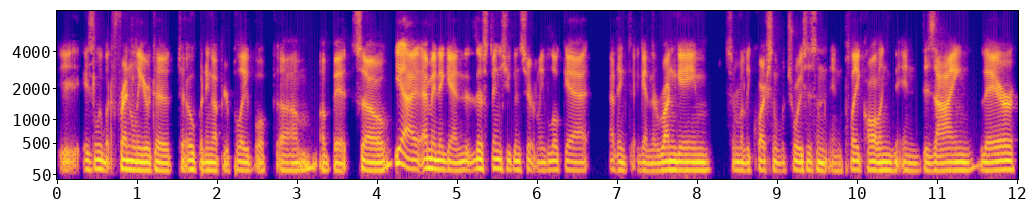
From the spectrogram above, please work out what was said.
is a little bit friendlier to to opening up your playbook um, a bit. So yeah, I mean, again, there's things you can certainly look at. I think again the run game, some really questionable choices in, in play calling and design there,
